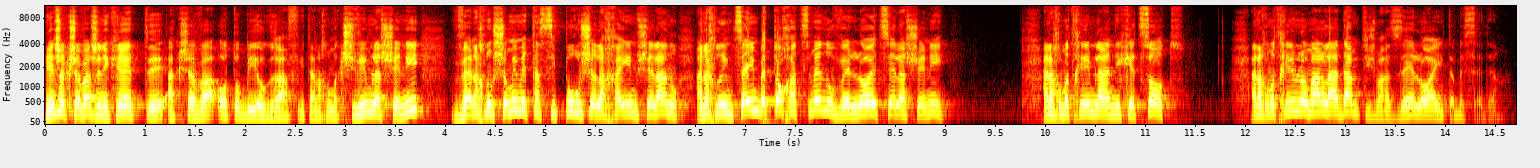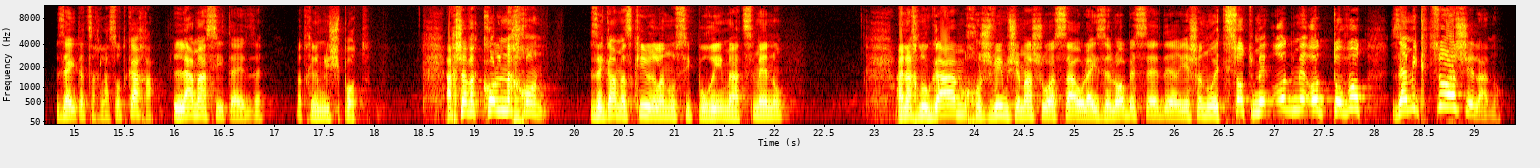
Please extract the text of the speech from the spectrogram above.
יש הקשבה שנקראת אה, הקשבה אוטוביוגרפית. אנחנו מקשיבים לשני ואנחנו שומעים את הסיפור של החיים שלנו. אנחנו נמצאים בתוך עצמנו ולא אצל השני. אנחנו מתחילים להעניק עצות. אנחנו מתחילים לומר לאדם, תשמע, זה לא היית בסדר. זה היית צריך לעשות ככה. למה עשית את זה? מתחילים לשפוט. עכשיו, הכל נכון. זה גם מזכיר לנו סיפורים מעצמנו. אנחנו גם חושבים שמה שהוא עשה אולי זה לא בסדר, יש לנו עצות מאוד מאוד טובות, זה המקצוע שלנו.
